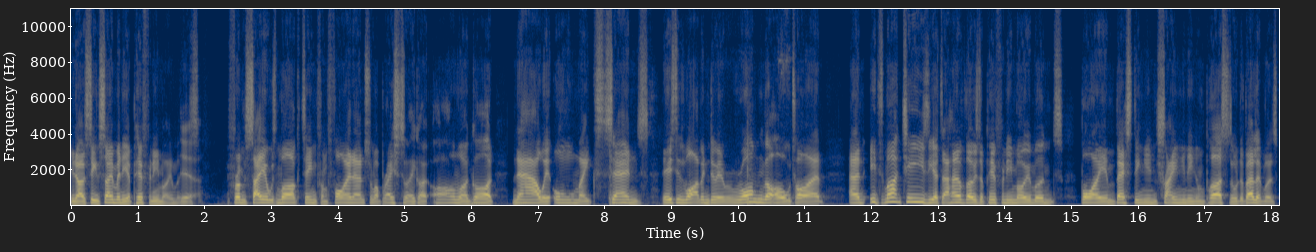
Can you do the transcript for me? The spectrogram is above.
You know, I've seen so many epiphany moments Yeah. from sales, marketing, from finance, from operations. They go, oh my God, now it all makes sense. This is what I've been doing wrong the whole time. And it's much easier to have those epiphany moments by investing in training and personal development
